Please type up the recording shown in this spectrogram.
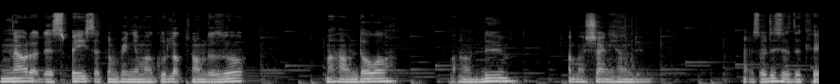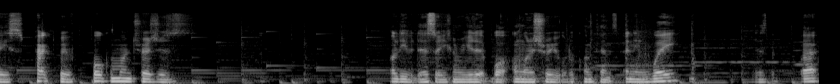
Now that there's space, I can bring in my good luck charms as well. My Houndour, my Houndoom, and my shiny Houndoom. Alright, so this is the case. Packed with Pokemon treasures. I'll leave it there so you can read it, but I'm going to show you all the contents anyway. There's the back.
